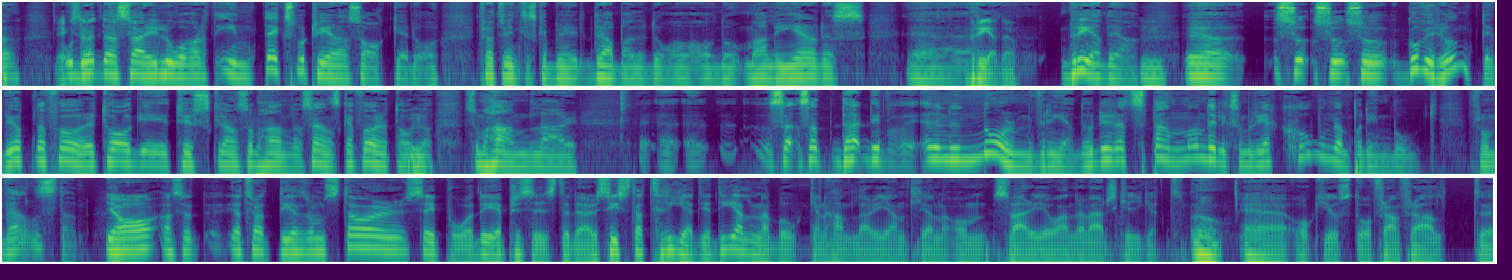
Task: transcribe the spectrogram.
Mm. och då, där Sverige lovar att inte exportera saker då för att vi inte ska bli drabbade då av, av de allierades eh, Vrede. vrede. Ja. Mm. Eh, så, så, så går vi runt det. Vi öppnar företag i Tyskland som handlar, svenska företag Mm. då, som handlar. Eh, eh, Så, så där, det var en enorm vrede och det är rätt spännande liksom reaktionen på din bok från vänstern. Ja, alltså jag tror att det de stör sig på det är precis det där. Sista tredjedelen av boken handlar egentligen om Sverige och andra världskriget. Ja. Eh, och just då framförallt eh,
